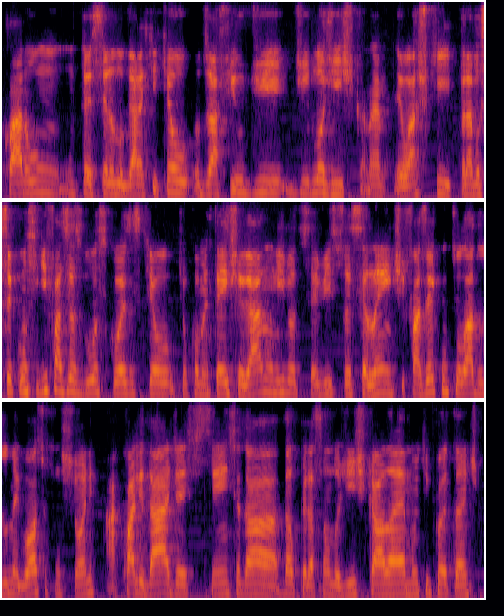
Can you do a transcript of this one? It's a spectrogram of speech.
claro, um, um terceiro lugar aqui, que é o, o, desafio de, de logística, né? Eu acho que para você conseguir fazer as duas coisas que eu, que eu comentei, chegar num nível de serviço excelente, fazer com que o lado do negócio funcione, a qualidade, a eficiência da, da operação logística, ela é muito importante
